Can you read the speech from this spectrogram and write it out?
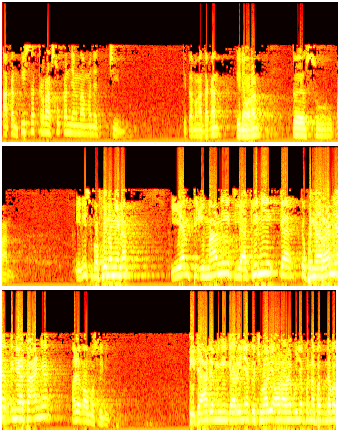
akan bisa kerasukan yang namanya jin. Kita mengatakan ini orang kesurupan. Ini sebuah fenomena yang diimani, diyakini ke kebenarannya, kenyataannya oleh kaum muslimin. Tidak ada mengingkarinya kecuali orang yang punya pendapat-pendapat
